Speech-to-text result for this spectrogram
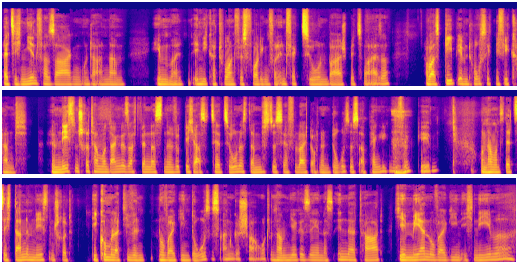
letztlich Nierenversagen, unter anderem eben mal Indikatoren fürs Vorliegen von Infektionen beispielsweise. Aber es blieb eben hochsignifikant. Im nächsten Schritt haben wir dann gesagt, wenn das eine wirkliche Assoziation ist, dann müsste es ja vielleicht auch einen dosisabhängigen mhm. Effekt geben. Und haben uns letztlich dann im nächsten Schritt die kumulative Novalgin-Dosis angeschaut und haben hier gesehen, dass in der Tat, je mehr Novalgin ich nehme,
